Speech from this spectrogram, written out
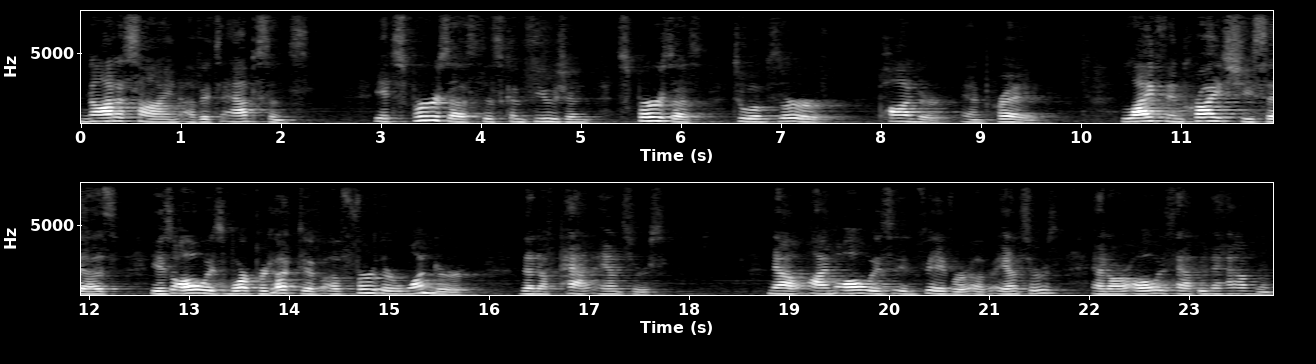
not a sign of its absence. It spurs us, this confusion, spurs us to observe, ponder, and pray. Life in Christ, she says, is always more productive of further wonder than of pat answers. Now, I'm always in favor of answers and are always happy to have them.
